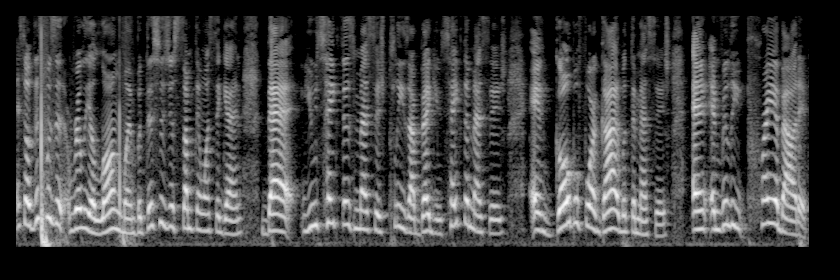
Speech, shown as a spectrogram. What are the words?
and so this wasn't really a long one, but this is just something, once again, that you take this message, please, I beg you, take the message and go before God with the message and, and really pray about it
